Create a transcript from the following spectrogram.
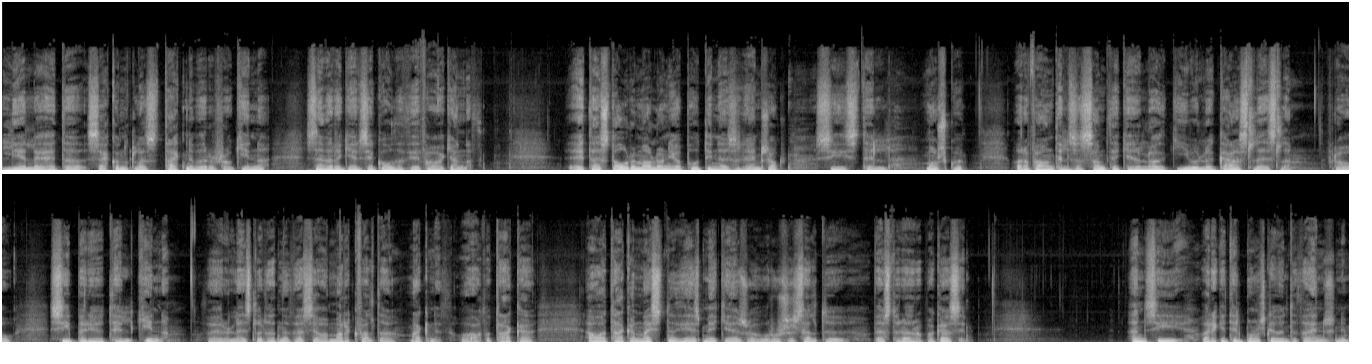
Lélega þetta second class tæknivörur frá Kína sem verður að gera sér góða því þið fá ekki annað. Eitt af stóru málunni á Putin þessari heimsókn síst til Moskvu var að fá hann til þess að samþekja Það eru leðslur þarna þessi á að markvalda magnið og átt að taka, á að taka næstum því eins mikið eins og rúsar seldu vestur-Europa gasi. Sí var ekki tilbúin að skrifa undir það einu sinni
